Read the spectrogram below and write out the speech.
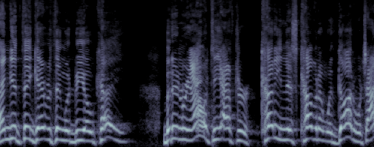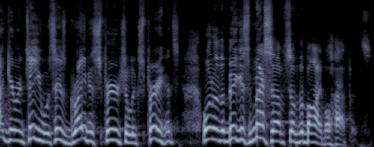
And you'd think everything would be okay. But in reality, after cutting this covenant with God, which I guarantee you was his greatest spiritual experience, one of the biggest mess ups of the Bible happens.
